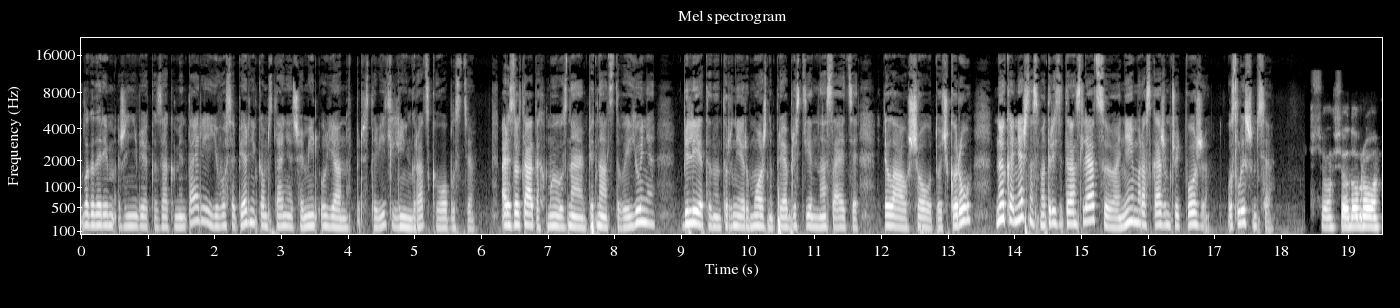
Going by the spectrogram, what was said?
Благодарим Женебека за комментарии. Его соперником станет Шамиль Ульянов, представитель Ленинградской области. О результатах мы узнаем 15 июня. Билеты на турнир можно приобрести на сайте elaushow.ru. Ну и, конечно, смотрите трансляцию, о ней мы расскажем чуть позже. Услышимся. Все, всего доброго.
